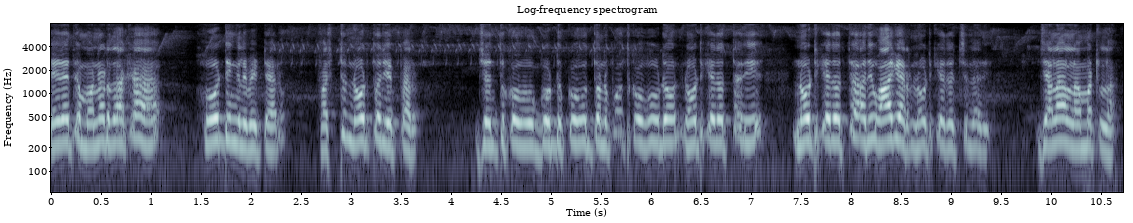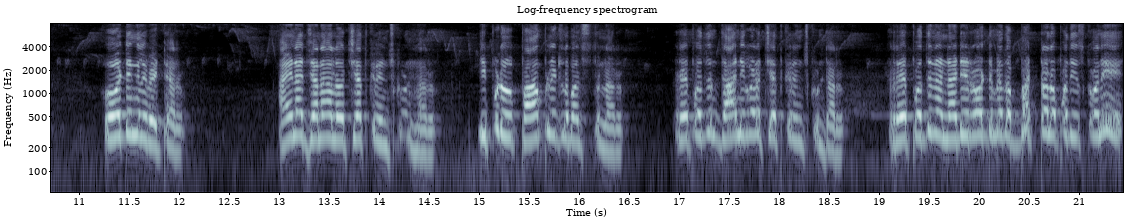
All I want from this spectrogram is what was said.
ఏదైతే మొన్నటిదాకా హోర్డింగ్లు పెట్టారు. ఫస్ట్ నోటుతో చెప్పారు. జంతు కొవ్వు గొడ్డు కొవ్వు దున్నపోతు కొవ్వు వస్తుంది వస్తే అది వాగారు నోటికి వచ్చింది అది. జనాలు నమ్మట్లా హోర్డింగ్లు పెట్టారు. అయినా జనాలు చేత్కరించుకుంటున్నారు. ఇప్పుడు పాంప్లెట్లు పంచుతున్నారు. రేపొద్దున దాన్ని కూడా చేత్కరించుకుంటారు. రేపొద్దున నడి రోడ్డు మీద బట్టలు ఒప్ప తీసుకొని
